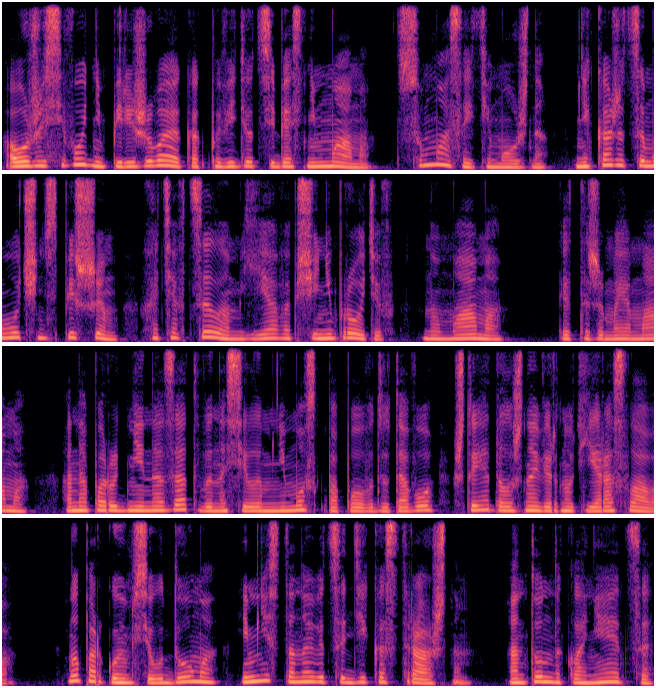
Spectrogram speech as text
а уже сегодня переживаю, как поведет себя с ним мама. С ума сойти можно. Мне кажется, мы очень спешим, хотя в целом я вообще не против. Но мама... Это же моя мама. Она пару дней назад выносила мне мозг по поводу того, что я должна вернуть Ярослава. Мы паркуемся у дома, и мне становится дико страшно. Антон наклоняется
